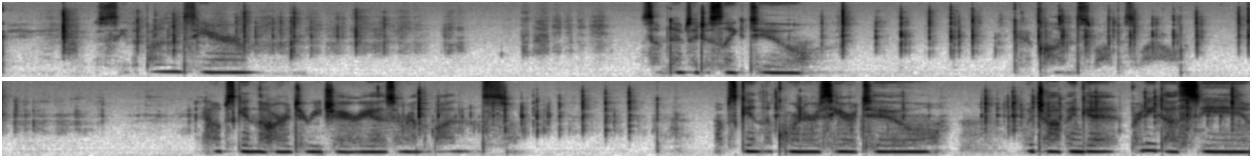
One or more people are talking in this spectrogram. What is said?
Okay, buttons here. Sometimes I just like to get a cotton swab as well. It helps get in the hard to reach areas around the buttons. Helps get in the corners here too, which often get pretty dusty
